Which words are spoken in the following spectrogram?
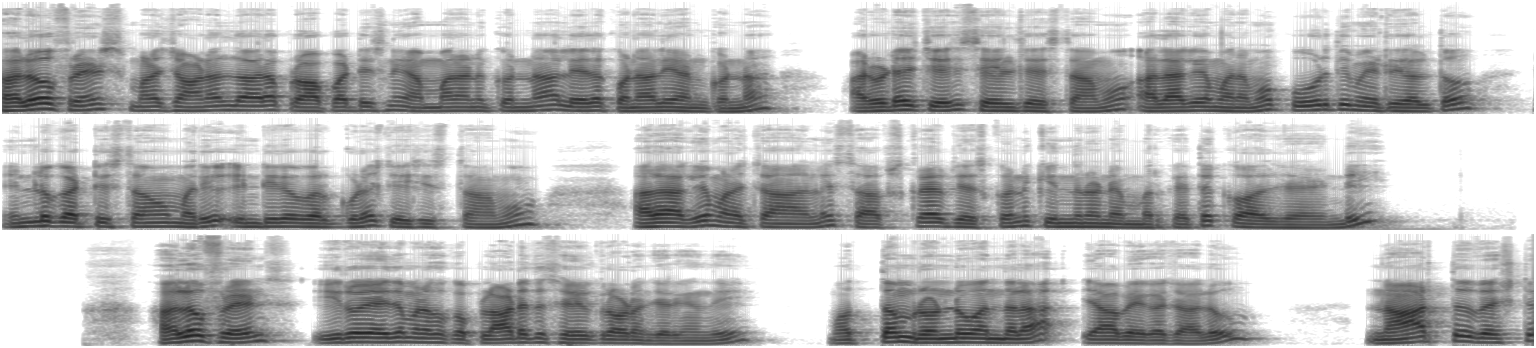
హలో ఫ్రెండ్స్ మన ఛానల్ ద్వారా ప్రాపర్టీస్ని అమ్మాలనుకున్నా లేదా కొనాలి అనుకున్నా అడ్వర్టైజ్ చేసి సేల్ చేస్తాము. అలాగే మనము పూర్తి మెటీరియల్తో ఇండ్లు కట్టిస్తాము మరియు ఇంటీరియర్ వర్క్ కూడా చేసిస్తాము. అలాగే మన ఛానల్ని సబ్స్క్రైబ్ చేసుకొని కింద నెంబర్కి అయితే కాల్ చేయండి. హలో ఫ్రెండ్స్ ఈరోజు అయితే మనకు ఒక ప్లాట్ అయితే సేల్కి రావడం జరిగింది. మొత్తం రెండు వందల యాభై గజాలు. నార్త్ వెస్ట్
